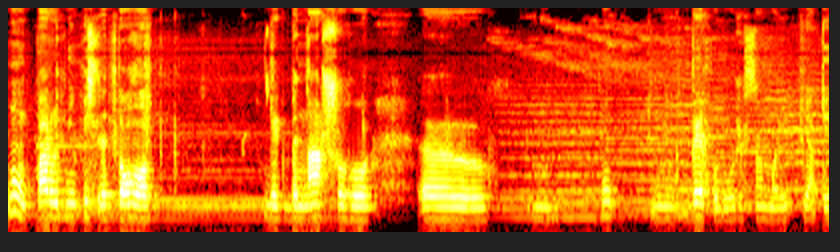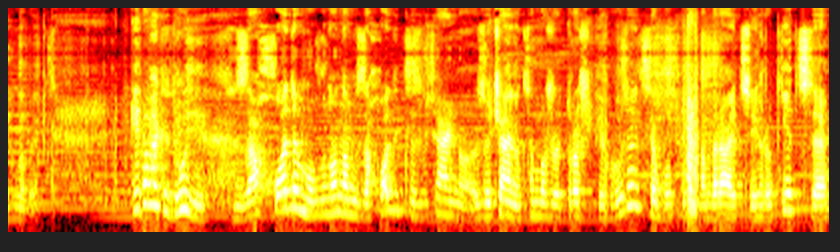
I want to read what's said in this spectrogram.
ну, пару днів після того, якби нашого е, ну, виходу вже самої п'ятої глави. І давайте, друзі, заходимо, воно нам заходиться. Звичайно, звичайно, це може трошки грузитися, бо тут набираються ігроки, це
